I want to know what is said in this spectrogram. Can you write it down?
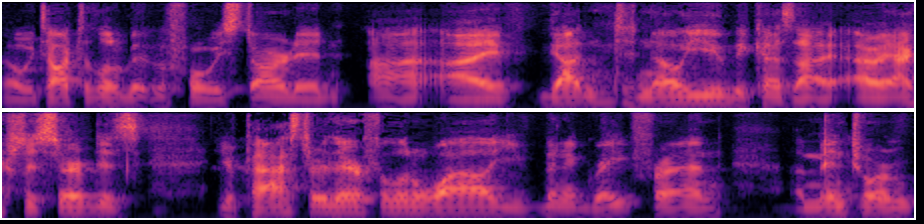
uh, we talked a little bit before we started. Uh, I've gotten to know you because I, I, actually served as your pastor there for a little while. You've been a great friend, a mentor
